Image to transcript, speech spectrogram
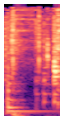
you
